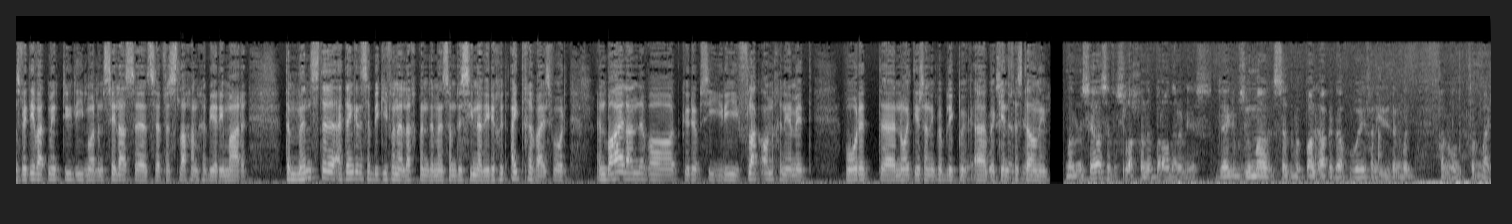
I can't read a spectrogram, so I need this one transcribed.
Ons weet nie wat met Tuli Modensela se se verslag gaan gebeur nie, maar ten minste ek dink dit is 'n bietjie van 'n ligpunt ten minste om te sien dat hierdie goed uitgewys word. In baie lande waar korrupsie hierdie vlak aangeneem het, word dit uh, nooit eers aan die publiek be uh, bekend gestel nie. Maar Modensela se verslag gaan 'n brander wees. Jacob Zuma sit op beplan elke dag hoe hy gaan hierdie ding moet gaan ontvermy.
